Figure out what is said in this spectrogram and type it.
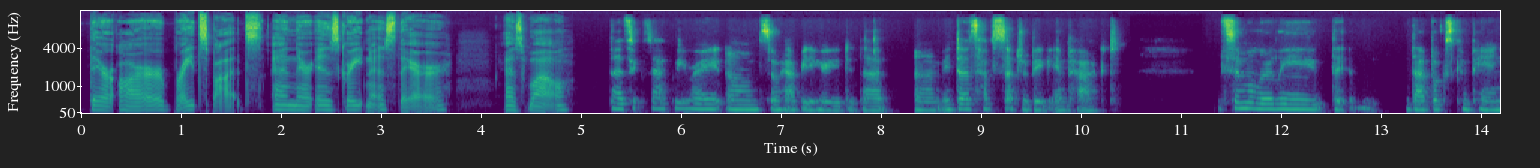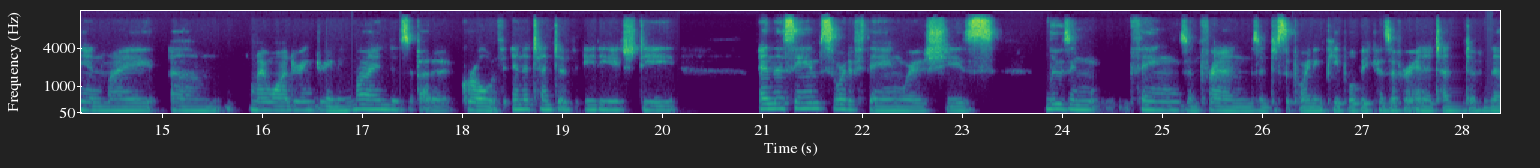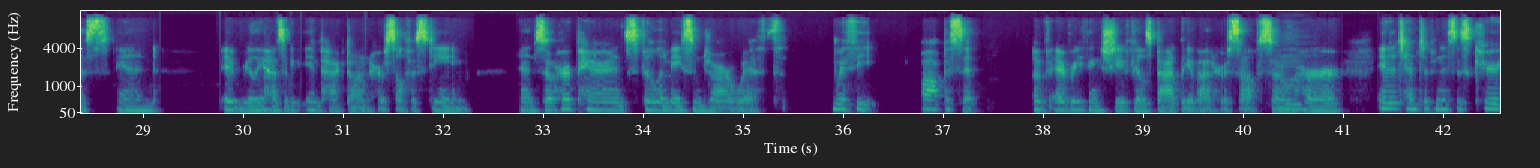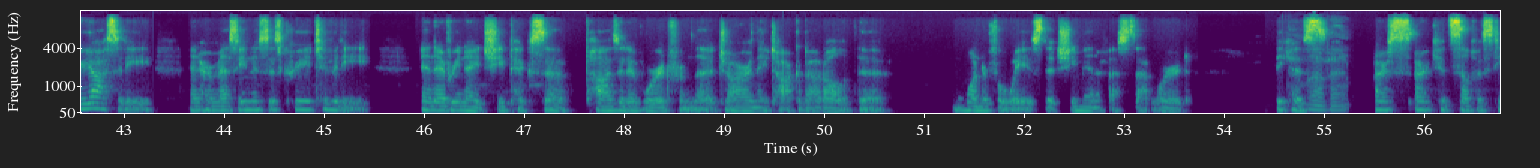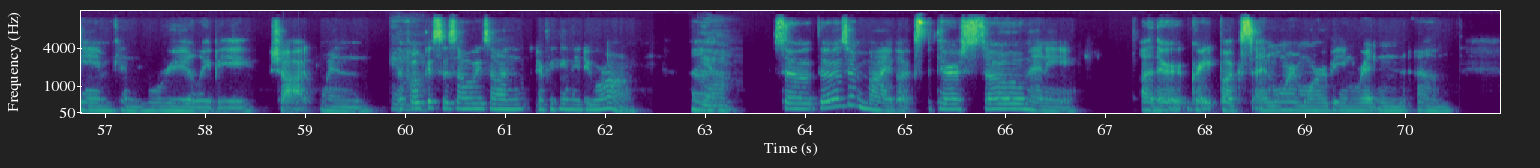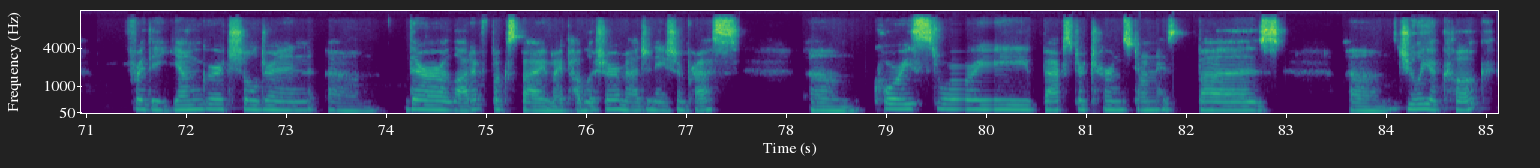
there are bright spots and there is greatness there as well. That's exactly right. I'm um, so happy to hear you did that. Um, it does have such a big impact. Similarly, the, that book's companion, my um, my wandering dreaming mind, is about a girl with inattentive ADHD, and the same sort of thing where she's losing things and friends and disappointing people because of her inattentiveness. And it really has an impact on her self esteem. And so her parents fill a mason jar with, with the opposite of everything she feels badly about herself. So mm. her inattentiveness is curiosity, and her messiness is creativity. And every night she picks a positive word from the jar and they talk about all of the wonderful ways that she manifests that word because our our kids' self esteem can really be shot when yeah. the focus is always on everything they do wrong. Um, yeah. So those are my books, but there are so many other great books, and more and more are being written um, for the younger children. Um, there are a lot of books by my publisher, Imagination Press. Um, Corey's story, Baxter turns down his buzz, um, Julia Cook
